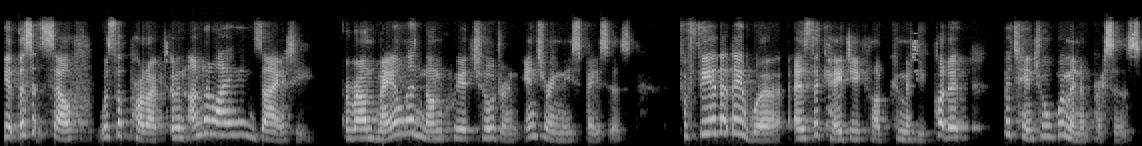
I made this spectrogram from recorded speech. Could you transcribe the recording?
Yet this itself was the product of an underlying anxiety around male and non-queer children entering these spaces for fear that they were, as the KG Club committee put it, potential women oppressors.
